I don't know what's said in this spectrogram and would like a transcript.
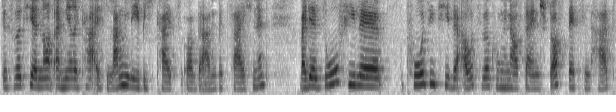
Das wird hier in Nordamerika als Langlebigkeitsorgan bezeichnet, weil der so viele positive Auswirkungen auf deinen Stoffwechsel hat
